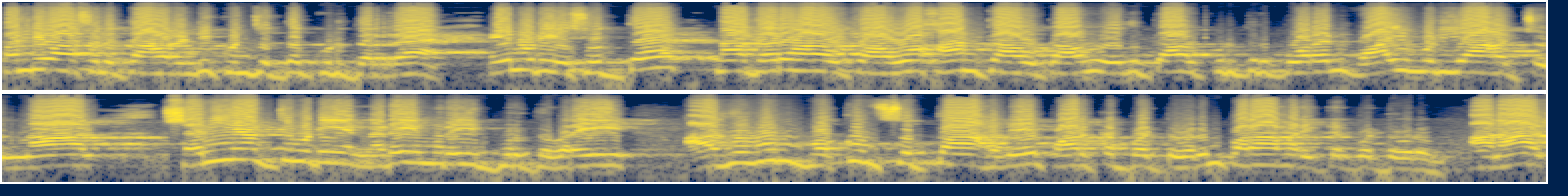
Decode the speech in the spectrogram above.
பள்ளிவாசலுக்காக வேண்டி கொஞ்சத்தை கொடுத்துட்றேன். என்னுடைய சொத்தை நான் தர்காவுக்காவோ ஹான்காவுக்காவோ எதுக்காக கொடுத்துட்டு போறேன்னு வாய்மொழியாக சொன்னால் ஷரியத்தினுடைய நடைமுறையை பொறுத்தவரை அதுவும் வக்கும் சொத்தாகவே பார்க்கப்பட்டு வரும் பராமரிக்கப்பட்டு வரும். ஆனால்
